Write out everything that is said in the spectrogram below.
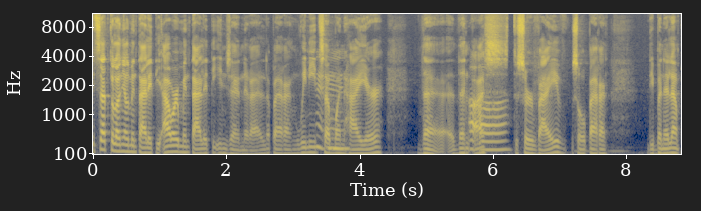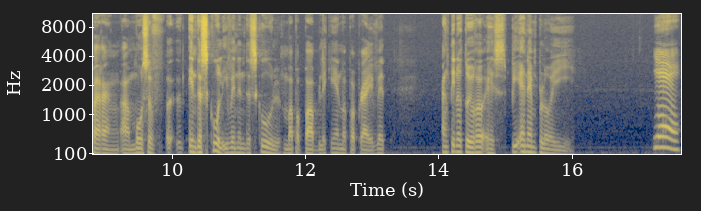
it's not colonial mentality, our mentality in general, na parang we need someone higher the, than Oo. us to survive. So parang, di ba na lang parang uh, most of, uh, in the school, even in the school, mapapublic yan, mapaprivate, ang tinuturo is be an employee. Yeah.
